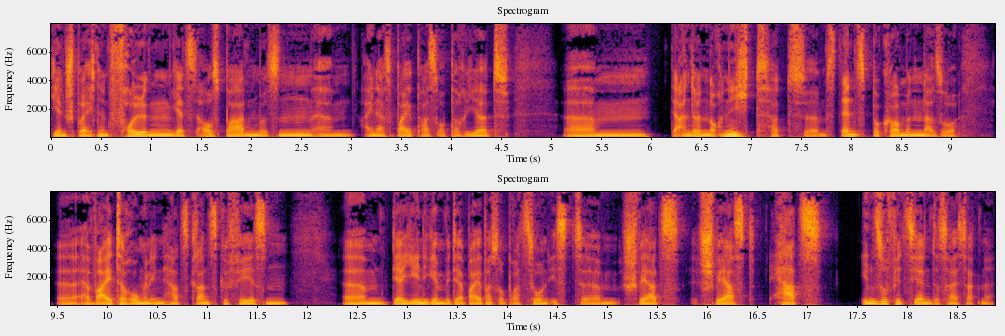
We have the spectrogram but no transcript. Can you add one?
die entsprechenden Folgen jetzt ausbaden müssen. Ähm, einer ist Bypass operiert. Ähm, der andere noch nicht, hat ähm, Stents bekommen, also äh, Erweiterungen in Herzkranzgefäßen. Ähm, derjenige mit der Bypass-Operation ist ähm, schwerst, schwerst herzinsuffizient, das heißt, hat eine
